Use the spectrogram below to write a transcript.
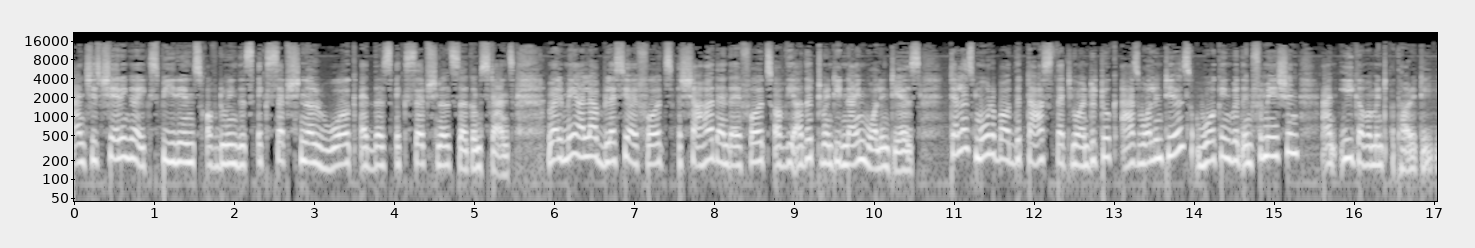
and she's sharing her experience of doing this exceptional work at this exceptional circumstance. Well, may Allah bless your efforts, Shahad, and the efforts of the other 29 volunteers. Tell us more about the task that you undertook as volunteers working with Information and E-Government Authority.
